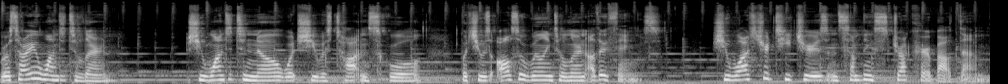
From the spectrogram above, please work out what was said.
Rosario wanted to learn. She wanted to know what she was taught in school, but she was also willing to learn other things. She watched her teachers and something struck her about them.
